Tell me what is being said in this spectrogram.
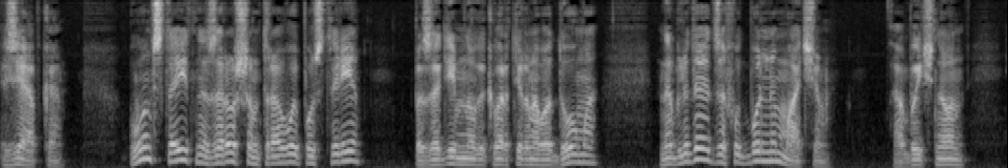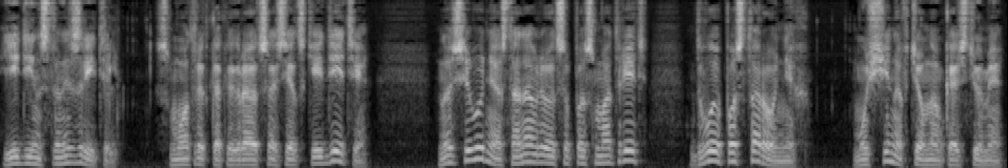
Зябко. Он стоит на заросшем травой пустыре, позади многоквартирного дома, наблюдает за футбольным матчем. Обычно он единственный зритель, смотрит, как играют соседские дети, но сегодня останавливаются посмотреть двое посторонних. Мужчина в темном костюме,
